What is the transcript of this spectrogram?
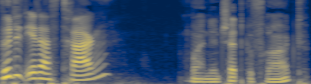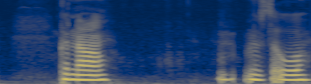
Würdet ihr das tragen? Mal in den Chat gefragt. Genau. So.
